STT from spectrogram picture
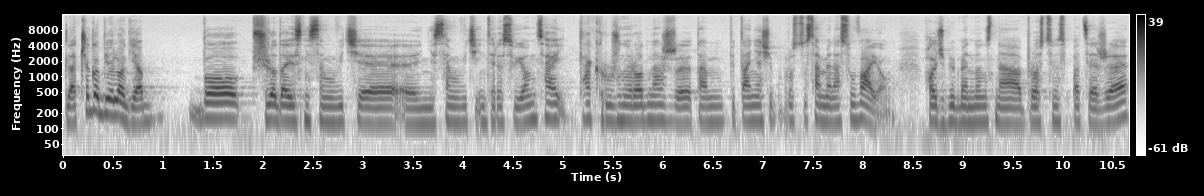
Dlaczego biologia? Bo przyroda jest niesamowicie, e, niesamowicie interesująca i tak różnorodna, że tam pytania się po prostu same nasuwają. Choćby będąc na prostym spacerze,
